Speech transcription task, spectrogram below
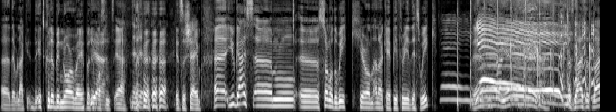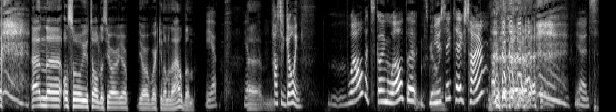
uh, they were like, it could have been Norway, but it Yeah. wasn't. Yeah, it's a shame. Uh, you guys, um, uh, song of the week here on NRKP3 this week. Yay! Yay! That's nice. That's nice. And uh, also, you told us you're you're you're working on an album. Yep. yep. Um, How's it going? well, it's going well, but going. music takes time. yeah, it's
